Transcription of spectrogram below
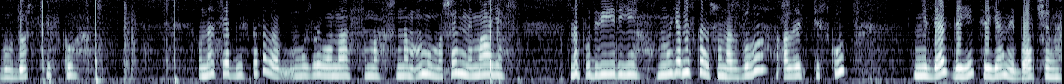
був дощ з піску. У нас, я б не сказала, можливо, у нас маш- нам- ну, машин немає на подвір'ї. Ну, я б не сказала, що у нас було, але піску ніде, здається, я не бачила.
